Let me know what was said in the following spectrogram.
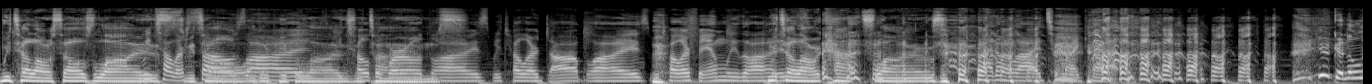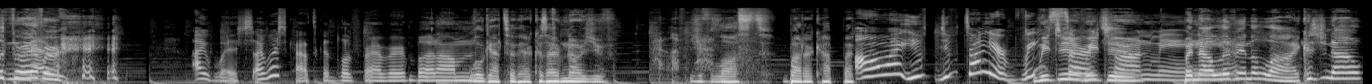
We tell ourselves lies. we tell ourselves we tell lies. other people lies. We tell the world lies. We tell our job lies. We tell our family lies. We tell our cats lies. I don't lie to my cat. You're gonna live forever. I wish. I wish cats could live forever, but um. We'll get to there because I know you've I love you've lost Buttercup, but Oh my! you've you've done your research we do, we do. on me. But now living a lie, because you know,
